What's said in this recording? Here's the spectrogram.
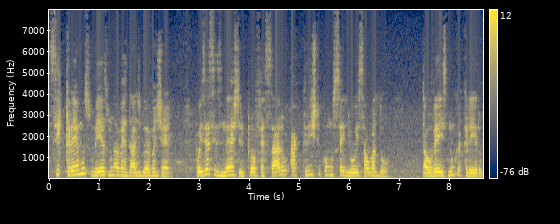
se cremos mesmo na verdade do Evangelho, pois esses mestres professaram a Cristo como Senhor e Salvador. Talvez nunca creram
